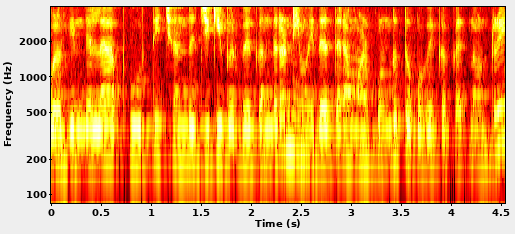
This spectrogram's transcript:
ಒಳಗಿಂದೆಲ್ಲ ಪೂರ್ತಿ ಚಂದ ಜಿಗಿ ಬರ್ಬೇಕಂದ್ರೆ ನೀವು ಇದೇ ಥರ ಮಾಡಿಕೊಂಡು ತೊಗೋಬೇಕಾಕೈತೆ ನೋಡ್ರಿ.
